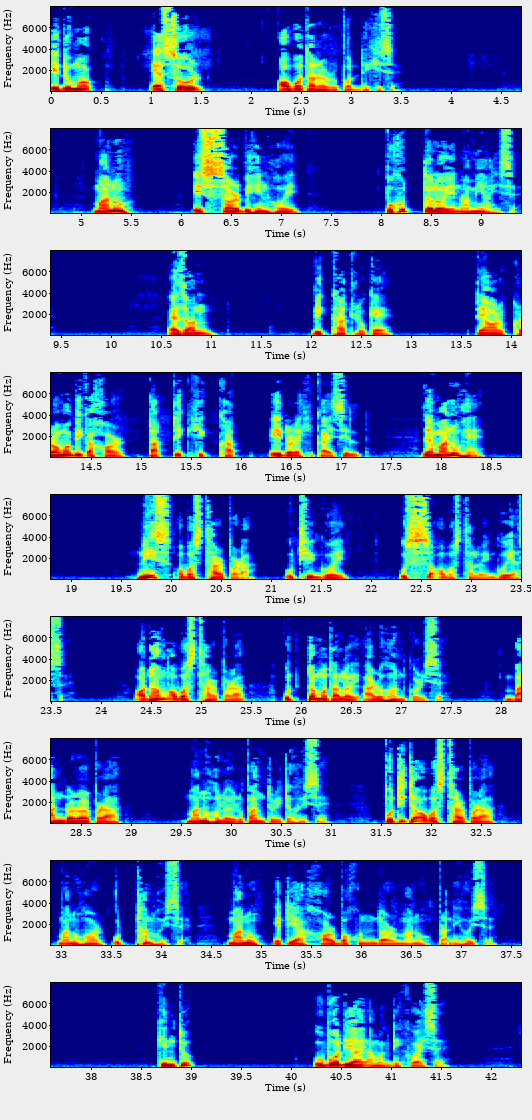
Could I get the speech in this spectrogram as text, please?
ইডুমক এচৌৰ অৱতাৰৰ ৰূপত দেখিছে। মানুহ ঈশ্বৰবিহীন হৈ পশুত্বলৈ নামি আহিছে। এজন বিখ্যাত লোকে তেওঁৰ ক্ৰমবিকাশৰ তাত্বিক শিক্ষাত এইদৰে শিকাইছিল যে মানুহে নিজ অৱস্থাৰ পৰা উঠি গৈ উচ্চ অৱস্থালৈ গৈ আছে অধম অৱস্থাৰ পৰা উত্তমতালৈ আৰোহণ কৰিছে বান্দৰৰ পৰা মানুহলৈ ৰূপান্তৰিত হৈছে পতিত অৱস্থাৰ পৰা মানুহৰ উত্থান হৈছে। মানুহ এতিয়া সৰ্বসুন্দৰ মানুহ প্ৰাণী হৈছে। কিন্তু উবদিয়াই আমাক দেখুৱাইছে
